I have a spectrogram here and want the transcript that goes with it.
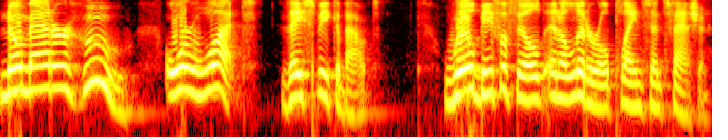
no matter who or what they speak about, will be fulfilled in a literal, plain sense fashion.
